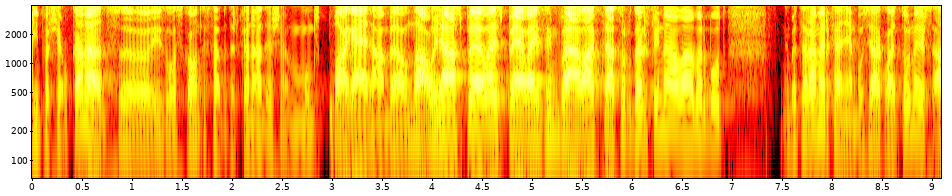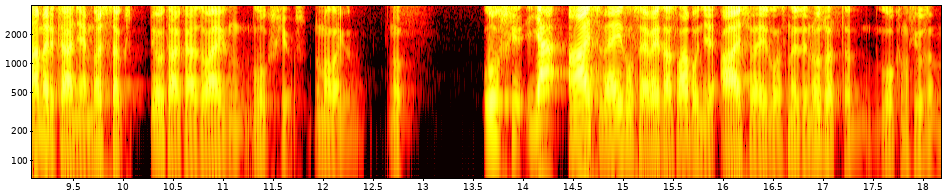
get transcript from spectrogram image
īpaši jau Kanādas uh, izlases kontekstā, bet ar kanādiešiem mums pagaidām vēl nav jāspēlē. Spēlēsim vēlāk, ceturdaļfinālā varbūt. Bet ar amerikāņiem būs jāklāj turnīrs. Amerikāņiem, nu, es saku, spilgtākā zvaigzne, Lukas Hughes. Nu, man liekas, nu, Lūks, ja ASV izlasē veicās labi, un ja ASV izlasē nezinu uzvar, tad Lukam Hjūzam,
